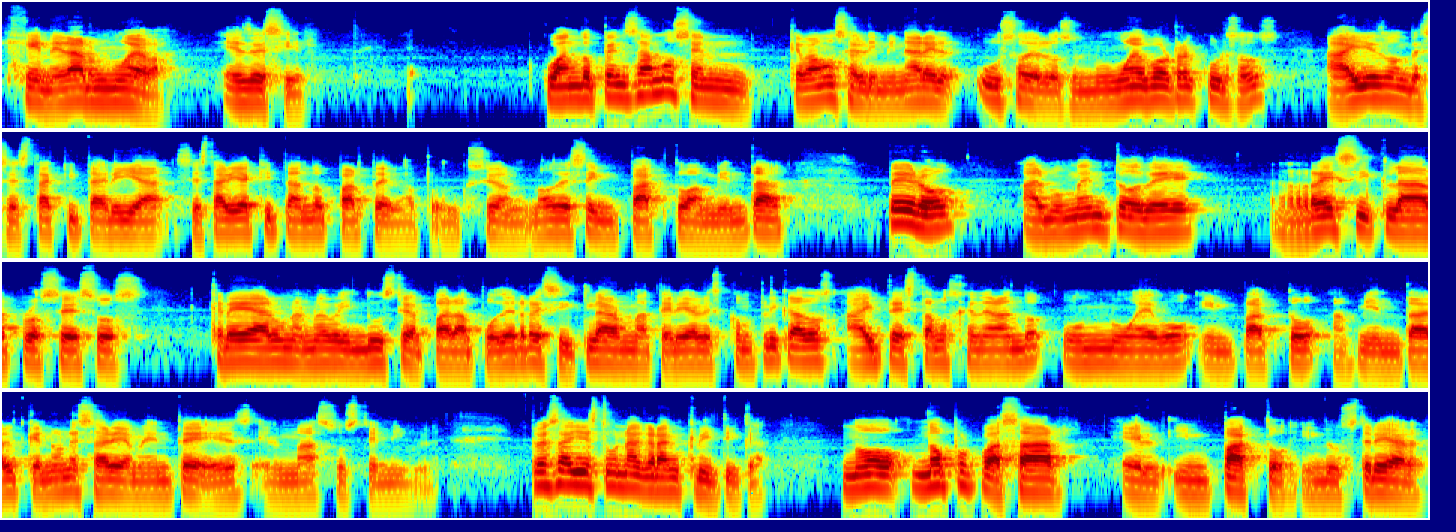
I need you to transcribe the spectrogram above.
generar nueva. Es decir, cuando pensamos en que vamos a eliminar el uso de los nuevos recursos, ahí es donde se, está quitaría, se estaría quitando parte de la producción, ¿no? de ese impacto ambiental. Pero al momento de reciclar procesos, crear una nueva industria para poder reciclar materiales complicados, ahí te estamos generando un nuevo impacto ambiental que no necesariamente es el más sostenible. Entonces ahí está una gran crítica no, no por pasar el impacto industrial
